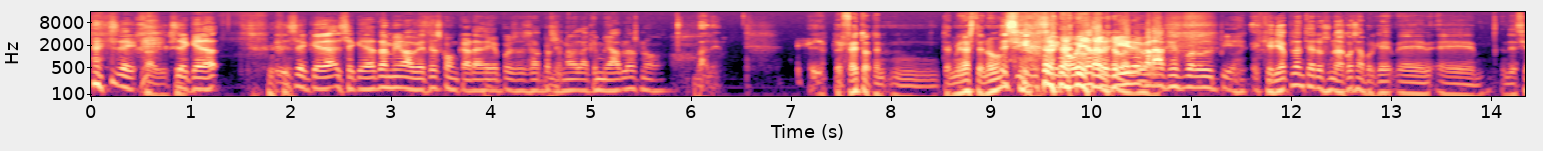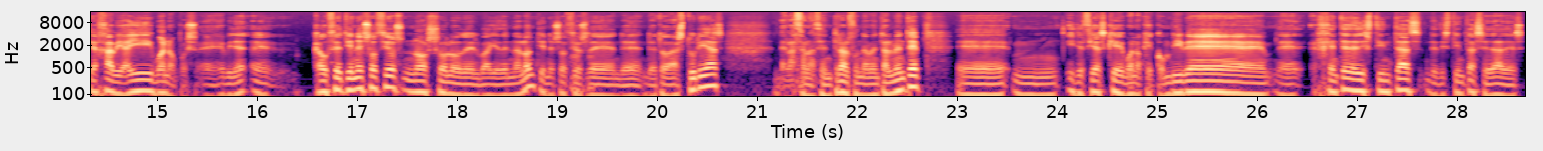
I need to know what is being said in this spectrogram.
Se queda, se queda, se queda también a veces con cara de, pues esa persona de la que me hablas no. Vale. Eh, perfecto, mm, terminaste, ¿no? Sí, sí, no voy a seguir, gracias por el pie. Eh, quería plantearos una cosa, porque eh, decía Javi, ahí, bueno, pues Cauce tiene socios no solo del Valle del Nalón, tiene socios de, toda Asturias, de la zona central fundamentalmente, mm, y decías que, bueno, que convive gente de distintas, de distintas edades.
